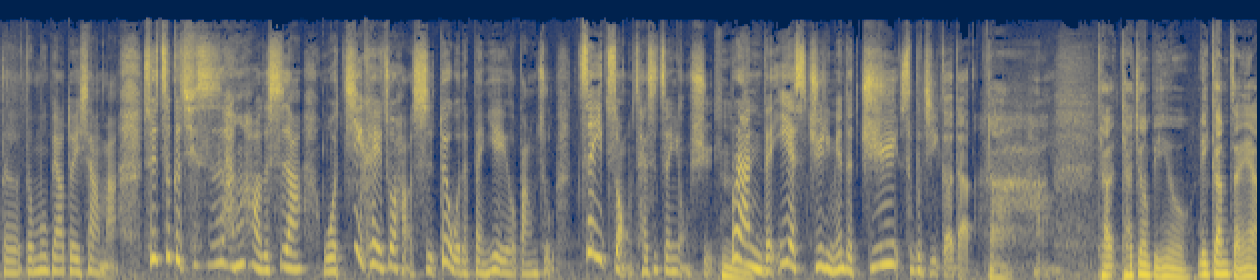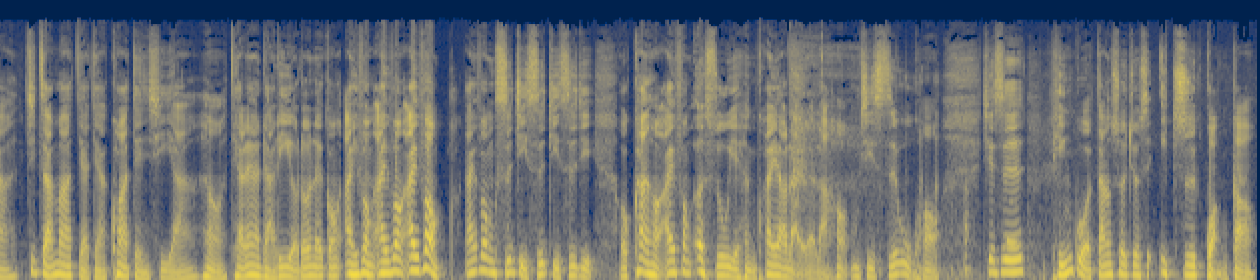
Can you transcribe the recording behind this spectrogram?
的的目标对象嘛，所以这个其实是很好的事啊。我既可以做好事，对我的本业也有帮助，这一种才是真永续，不然你的 ESG 里面的 G 是不及格的。啊。好，听听众朋友，你敢知影？即阵啊，定定看电视啊，吼，听那哪里有都在讲 iPhone，iPhone，iPhone，iPhone 十几、十几、十几。我看哈，iPhone 二十五也很快要来了啦，吼，不是十五哈。其实苹果当初就是一支广告。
